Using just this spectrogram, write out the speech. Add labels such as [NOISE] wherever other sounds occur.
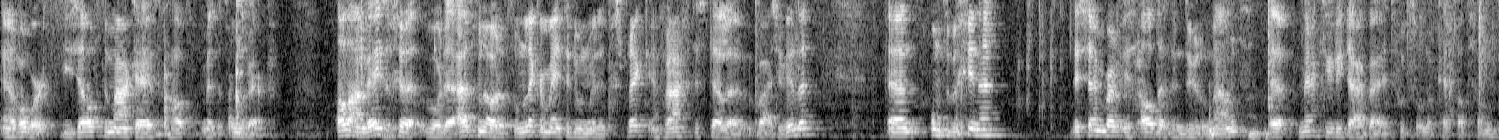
en Robert, die zelf te maken heeft gehad met het onderwerp. Alle aanwezigen worden uitgenodigd om lekker mee te doen met het gesprek en vragen te stellen waar ze willen. En om te beginnen, december is altijd een dure maand. Uh, merken jullie daar bij het voedselloket wat van?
